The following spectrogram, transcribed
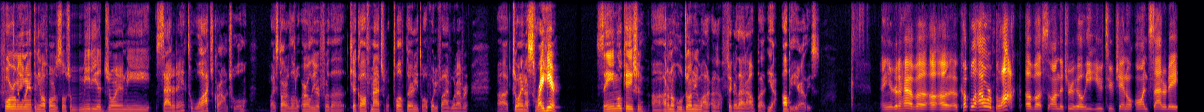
For Romeo Anthony, all forms of social media. Join me Saturday to watch Crown Jewel. I start a little earlier for the kickoff match, 1230, 1245, whatever. Uh, join us right here. Same location. Uh, I don't know who'll join me. Well, I- I'll figure that out. But yeah, I'll be here at least. And you're gonna have a, a, a- a couple of hour block of us on the Tru Heel Heat YouTube channel on Saturday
